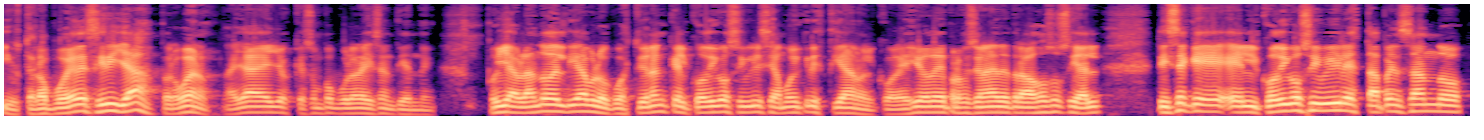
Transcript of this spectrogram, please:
y usted lo puede decir y ya, pero bueno, allá ellos que son populares y se entienden. Oye, hablando del diablo, cuestionan que el Código Civil sea muy cristiano. El Colegio de Profesionales de Trabajo Social dice que el Código Civil está pensando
